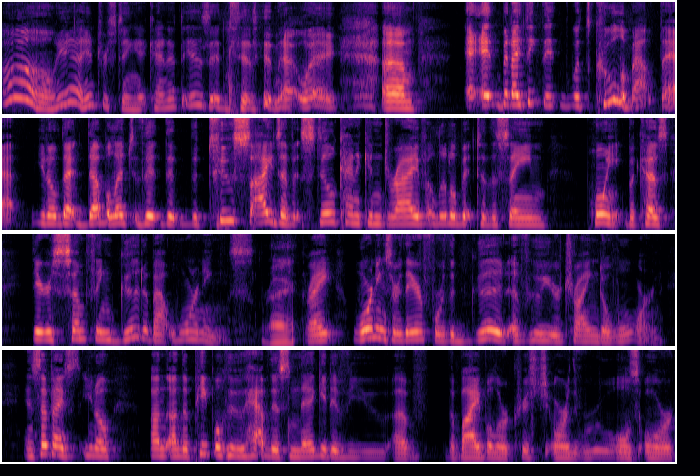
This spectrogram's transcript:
Oh, yeah, interesting. It kind of is isn't it, in that way. Um, a- a- but I think that what's cool about that, you know, that double edge, the, the, the two sides of it still kind of can drive a little bit to the same point because there is something good about warnings Right. right? Warnings are there for the good of who you're trying to warn. And sometimes, you know, on, on the people who have this negative view of the Bible or Christian or the rules or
